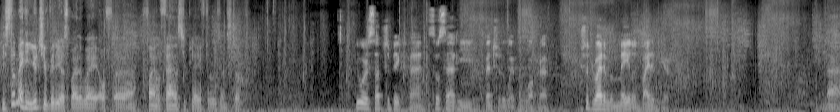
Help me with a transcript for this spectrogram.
He's still making YouTube videos, by the way, of uh, Final Fantasy playthroughs and stuff. You were such a big fan. So sad he ventured away from Warcraft. You should write him a mail and invite him here. Nah,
